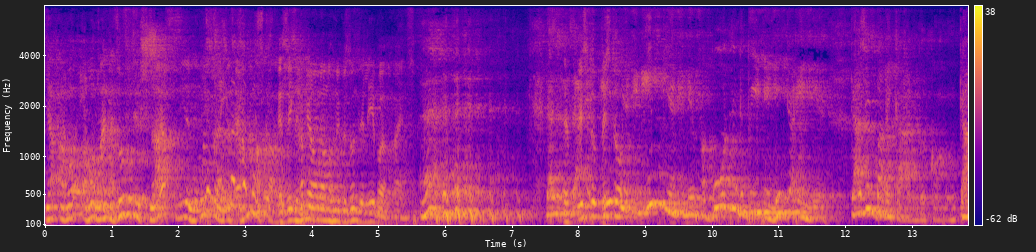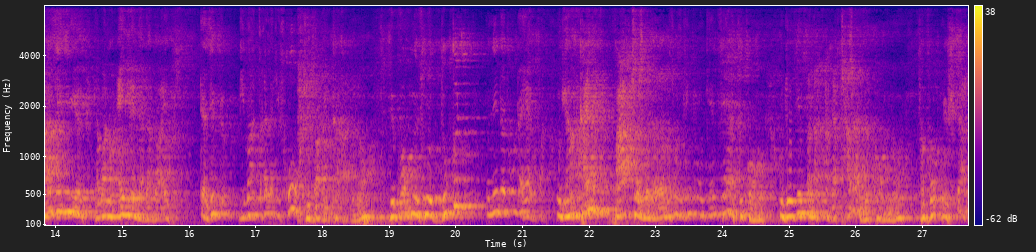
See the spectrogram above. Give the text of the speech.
Ja, aber, aber man, so viel Schnaps wie in Russland, das, das kann man gar Deswegen haben wir aber noch eine gesunde Leber, Heinz. das ist, bist du, bist Indien, in Indien, in den verbotenen Gebieten in Hinterindien, da sind Barrikaden gekommen. Und da sind wir, da waren noch Engländer dabei, da sind wir, die waren relativ hoch, die Barrikaden. Ne? Wir brauchen uns nur ducken und sind da drunter hergefahren. Und die haben keine Fahrzeuge oder so, um ins Herz zu kommen. Und so sind wir nach Agatara gekommen, ne? verbotene Stadt,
